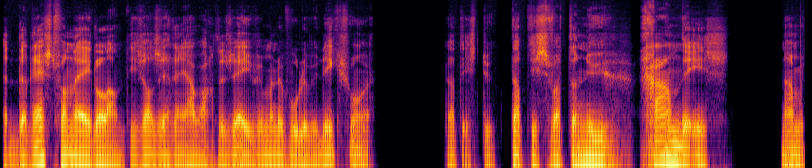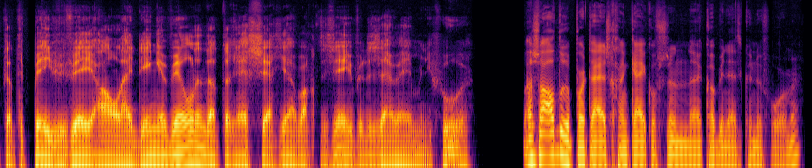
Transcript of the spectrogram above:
de rest van Nederland, die zal zeggen, ja wacht eens even, maar daar voelen we niks voor. Dat is natuurlijk, dat is wat er nu gaande is. Namelijk dat de PVV allerlei dingen wil en dat de rest zegt, ja wacht eens even, daar zijn we helemaal niet voor. Maar als andere partijen gaan kijken of ze een uh, kabinet kunnen vormen?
